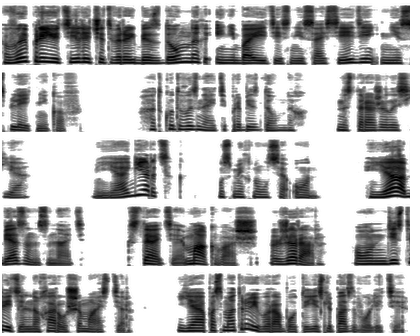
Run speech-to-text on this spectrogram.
Вы приютили четверых бездомных и не боитесь ни соседей, ни сплетников. Откуда вы знаете про бездомных? Насторожилась я. Я герцог, усмехнулся он. Я обязан знать. Кстати, маг ваш, Жерар, он действительно хороший мастер. Я посмотрю его работы, если позволите.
